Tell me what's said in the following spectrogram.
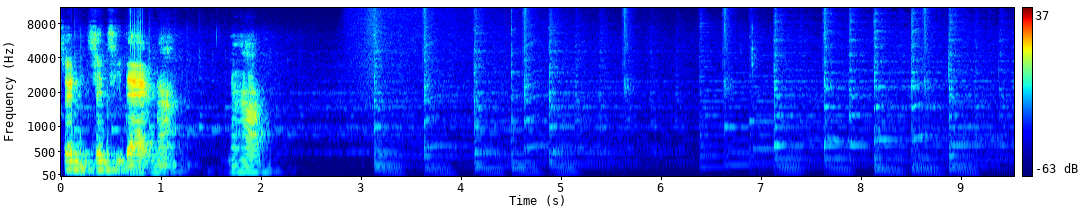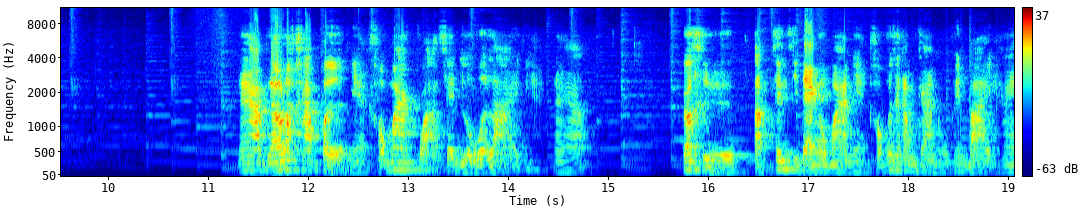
เส้นเส้นสีแดงนะนะครับ นะครับ แล้วราคาเปิดเนี่ยเขามากกว่าเส้น lower line เนี่ยนะครับ ก็คือตัดเส้นสีแดงออกมาเนี่ยเขาก็จะทำการ open buy ให้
